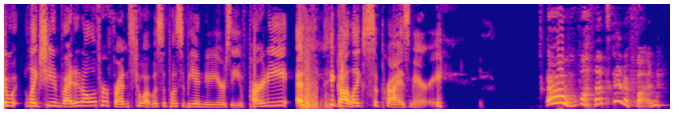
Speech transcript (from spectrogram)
it w- like she invited all of her friends to what was supposed to be a New Year's Eve party and they got like surprise Mary. Oh, well, that's kind of fun.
